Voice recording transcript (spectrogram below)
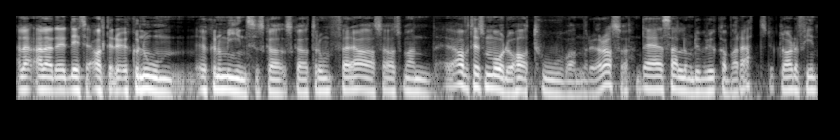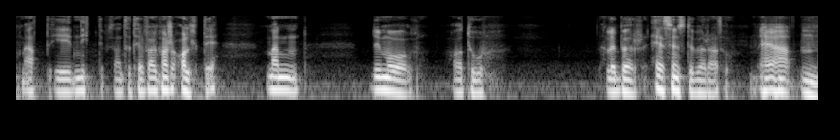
eller, eller det, det, er ikke alltid det økonom, økonomien som skal, skal trumfe. Ja, altså, altså man, av og til så må du ha to vannrør, altså. Det er selv om du bruker bare ett. Du klarer det fint med ett i 90% av tilfellene, kanskje alltid. Men du må ha to. Eller bør. Jeg syns du bør ha to. Ja, mm.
